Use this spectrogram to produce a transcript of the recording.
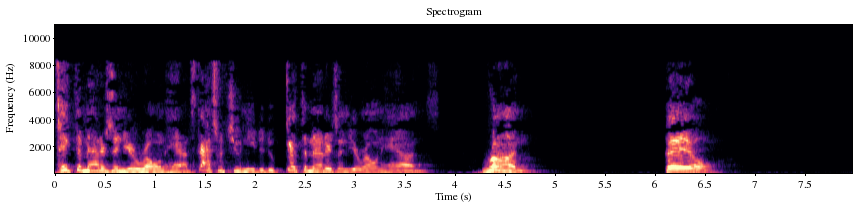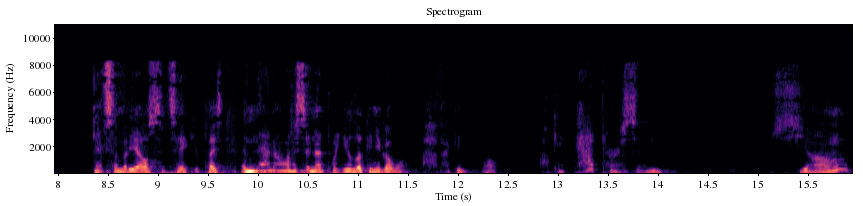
Take the matters in your own hands. That's what you need to do. Get the matters in your own hands. Run. Bail. Get somebody else to take your place. And then all of a sudden at that point you look and you go, well, oh, if I could, well, okay, that person, young,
